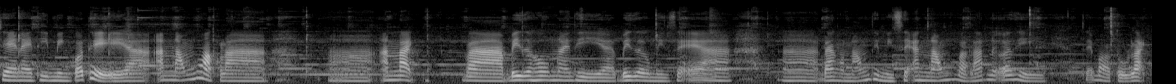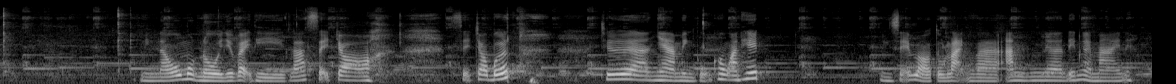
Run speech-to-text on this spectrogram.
Chè này thì mình có thể à, ăn nóng hoặc là à, ăn lạnh. Và bây giờ hôm nay thì bây giờ mình sẽ đang còn nóng thì mình sẽ ăn nóng và lát nữa thì sẽ bỏ tủ lạnh. Mình nấu một nồi như vậy thì lát sẽ cho sẽ cho bớt. Chứ à, nhà mình cũng không ăn hết. Mình sẽ bỏ tủ lạnh và ăn đến ngày mai nữa.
